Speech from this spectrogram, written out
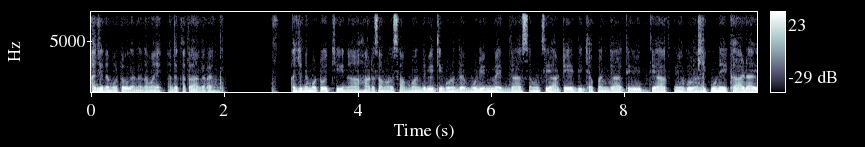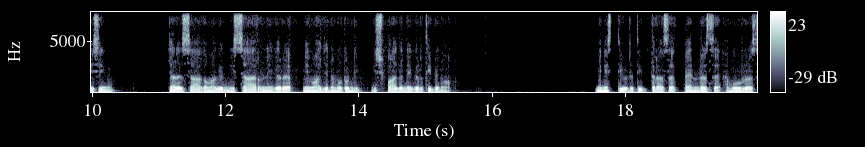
අජිනමොටෝ ගැන තමයි අද කතා කරන්නේ. අජිනමොටෝ චීන ආහාර සමග සම්බන්ධ වී තිබුණද මුලින්ම 1908 දී ජපන් ජාතික විද්‍යාඥයෙකු නිකුණේ ඉකාඩා විසින් ජල සාග මගින් නිස්සාරණය කර මෙම අජිනමොටෝ නිෂ්පාදනය කර තිබෙනවා. මිනිස් දිවට තිත්ත රස, පැන් රස, ඇඹුල් රස,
